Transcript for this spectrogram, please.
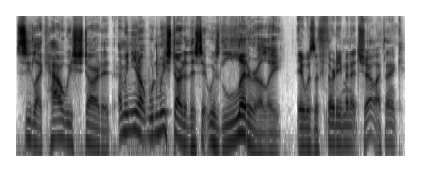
see like how we started. I mean, you know, when we started this, it was literally. It was a 30 minute show, I think.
